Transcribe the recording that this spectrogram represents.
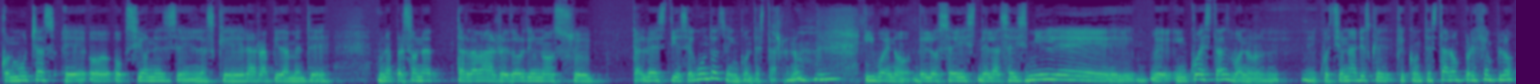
con muchas eh, opciones en las que era rápidamente una persona tardaba alrededor de unos eh, tal vez 10 segundos en contestarlo, ¿no? Y bueno, de los seis, de las 6.000 eh, eh, encuestas, bueno, eh, cuestionarios que, contestaron, por ejemplo,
